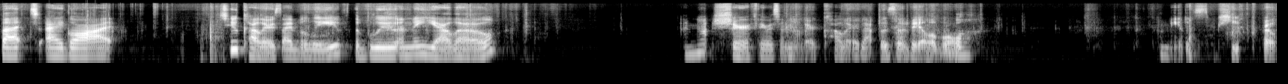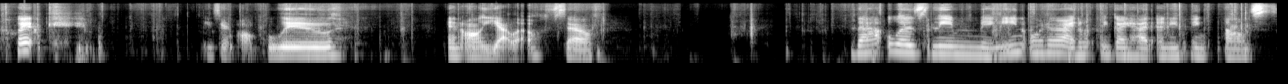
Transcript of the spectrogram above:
but I got two colors, I believe, the blue and the yellow. I'm not sure if there was another color that was available. Let me just peek real quick. These are all blue and all yellow. So that was the main order. I don't think I had anything else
